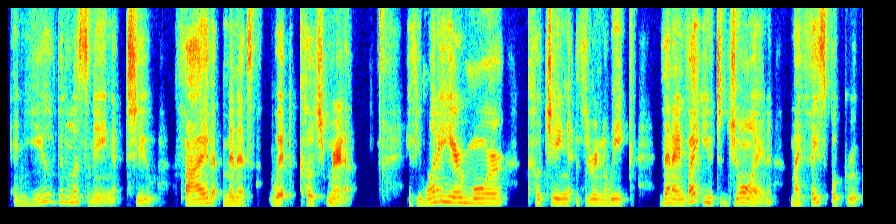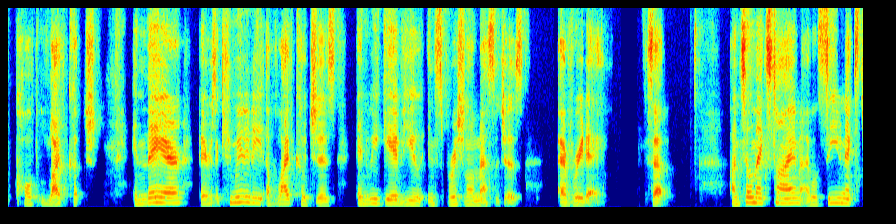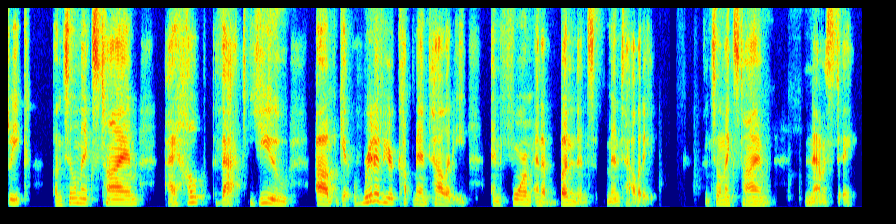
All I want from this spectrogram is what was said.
and you have been listening to Five Minutes with Coach Myrna. If you want to hear more coaching during the week, then I invite you to join my Facebook group called Life Coach. In there, there's a community of life coaches, and we give you inspirational messages every day. So until next time, I will see you next week. Until next time, I hope that you um, get rid of your cup mentality and form an abundance mentality. Until next time, namaste.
